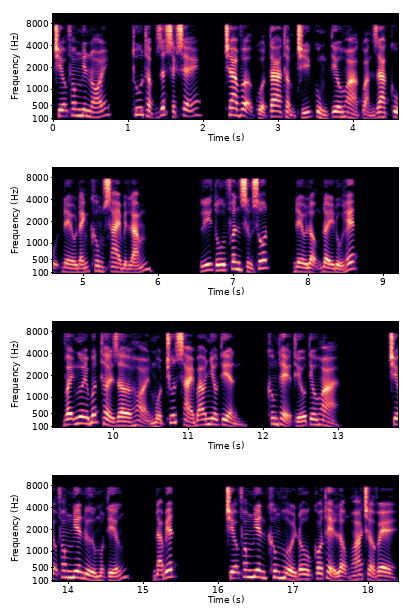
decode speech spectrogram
Triệu phong niên nói, thu thập rất sạch sẽ, cha vợ của ta thậm chí cùng tiêu hòa quản gia cụ đều đánh không sai biệt lắm. Lý Tú Phân sửng sốt, đều lộng đầy đủ hết. Vậy ngươi bất thời giờ hỏi một chút xài bao nhiêu tiền, không thể thiếu tiêu hòa. Triệu phong niên ừ một tiếng, đã biết. Triệu phong niên không hồi đô có thể lộng hóa trở về,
